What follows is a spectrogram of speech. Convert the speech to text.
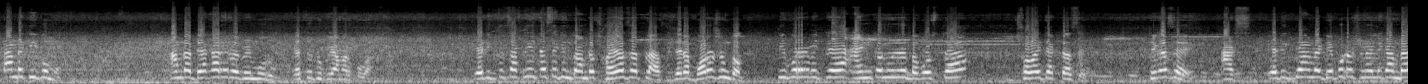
তা আমরা কি কমো আমরা বেকারে ভাবে মরুম। এতটুকুই আমার কোয়া। এদিক তো চাকরি দিতেছে কিন্তু আমরা ছয় হাজার প্লাস যেটা বড় সংখ্যক। ত্রিপুরার ভিতরে আইন কানুনের ব্যবস্থা সবাই দেখতেছে। ঠিক আছে? আর এদিক দিয়ে আমরা ডেপুটেশনের লিখে আমরা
